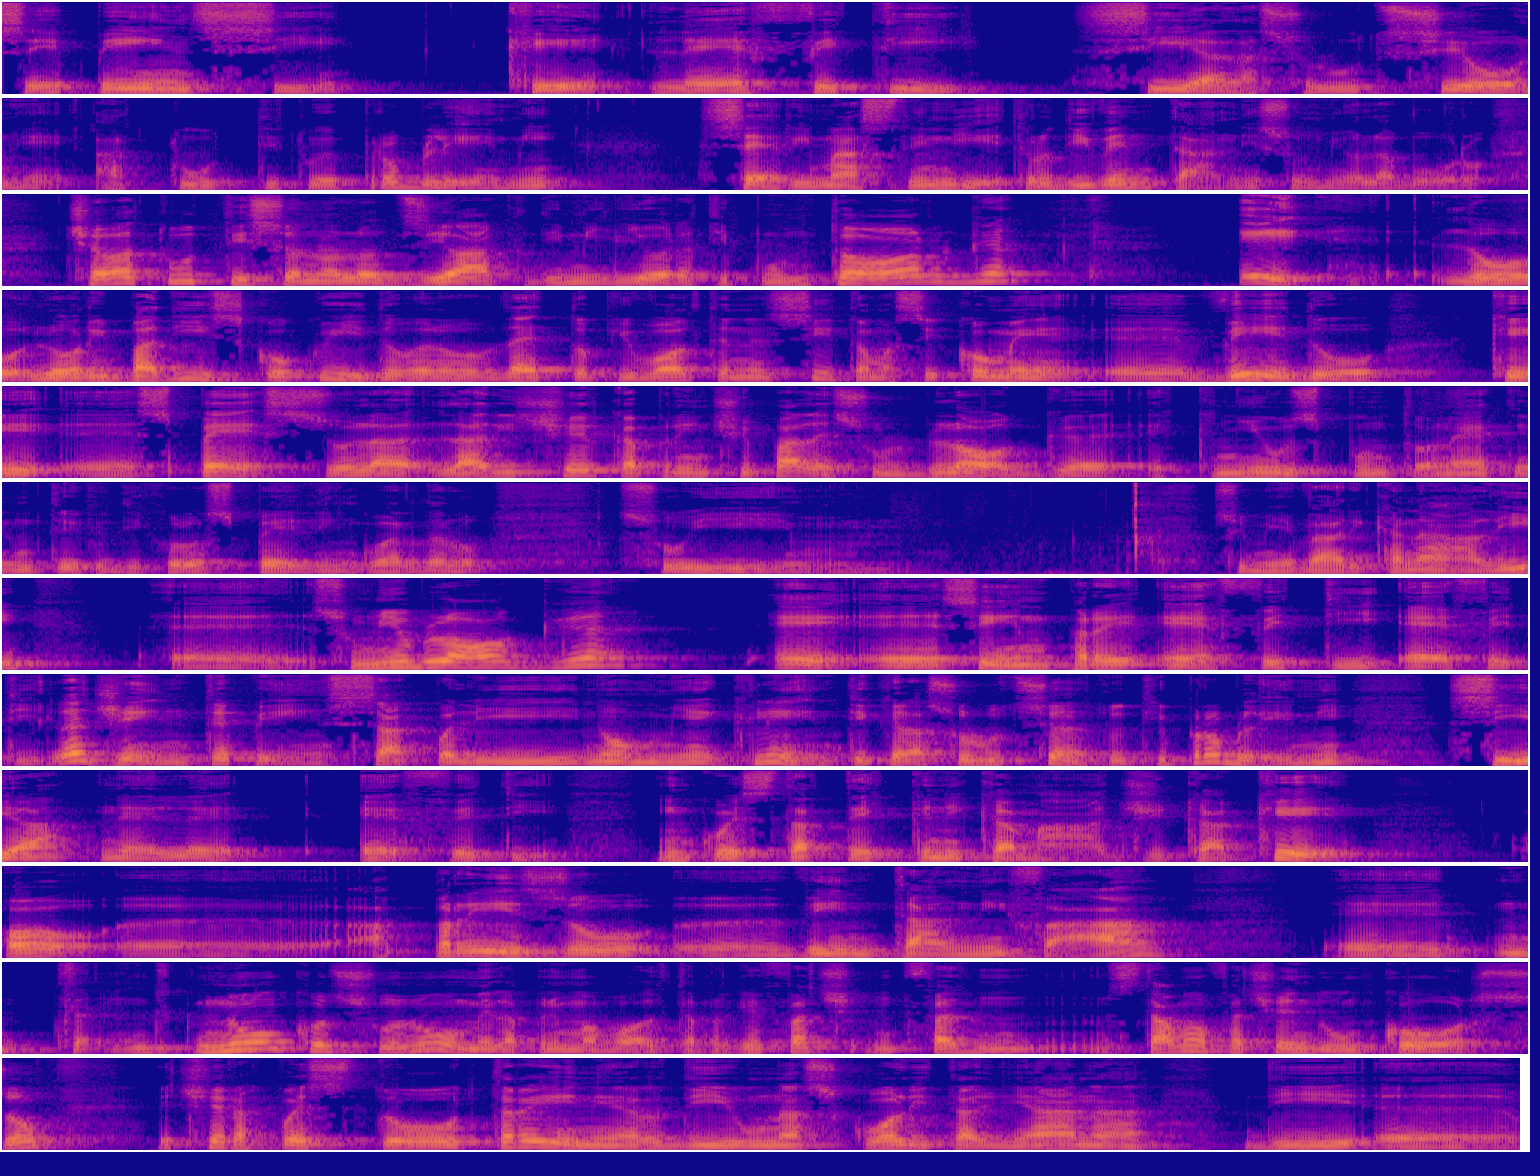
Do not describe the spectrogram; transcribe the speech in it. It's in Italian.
se pensi che l'EFT sia la soluzione a tutti i tuoi problemi, sei rimasto indietro di vent'anni sul mio lavoro. Ciao a tutti, sono lo zio di migliorati.org e lo, lo, ribadisco qui dove l'ho detto più volte nel sito, ma siccome eh, vedo che eh, spesso la, la, ricerca principale sul blog è knews.net, inutile che dico lo spelling, guardalo sui, sui miei vari canali, eh, sul mio blog è eh, sempre EFT, EFT. La gente pensa, quelli non miei clienti, che la soluzione a tutti i problemi sia nelle EFT, in questa tecnica magica che ho eh, appreso eh, vent'anni fa, eh, non col suo nome la prima volta, perché fac- fa- stavamo facendo un corso e c'era questo trainer di una scuola italiana di, eh,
